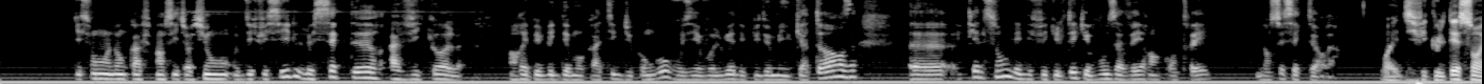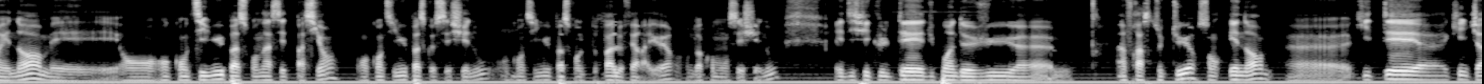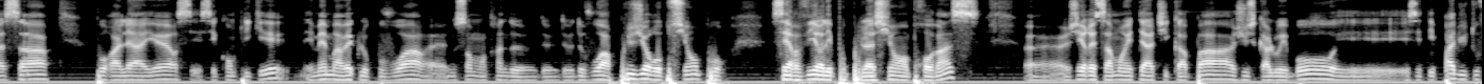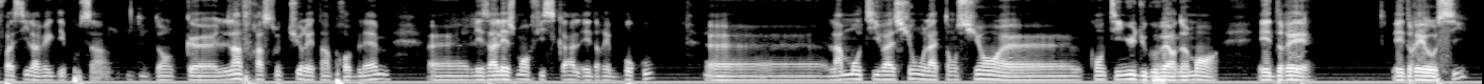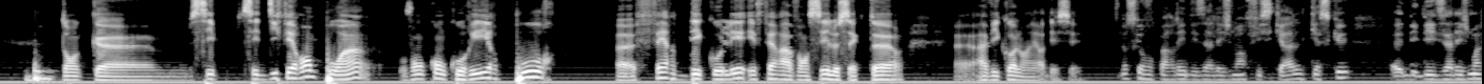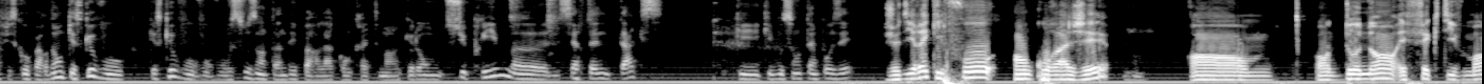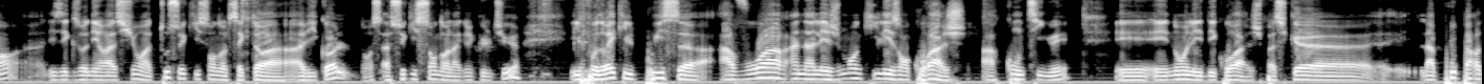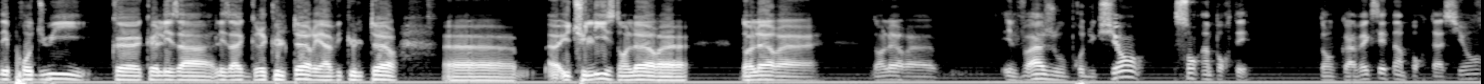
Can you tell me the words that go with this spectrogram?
qui sont donc en situation difficile. Le secteur avicole en République démocratique du Congo, vous y évoluez depuis 2014. Euh, quelles sont les difficultés que vous avez rencontrées dans ce secteur-là? Les difficultés sont énormes et on, continue parce qu'on a cette passion, on continue parce que c'est chez nous, on continue parce qu'on ne peut pas le faire ailleurs, on doit commencer chez nous. Les difficultés du point de vue euh, infrastructure sont énormes. Euh, quitter euh, Kinshasa pour aller ailleurs, c'est compliqué. Et même avec le pouvoir, euh, nous sommes en train de, voir plusieurs options pour servir les populations en province. Euh, J'ai récemment été à Chicapa jusqu'à Luebo et, et c'était pas du tout facile avec des poussins. Donc euh, l'infrastructure est un problème. Les allègements fiscaux aideraient beaucoup. La motivation, l'attention euh, continue du gouvernement aiderait, aiderait aussi. Donc, euh, ces, différents points vont concourir pour euh, faire décoller et faire avancer le secteur euh, avicole en RDC. Lorsque vous parlez des allègements fiscaux, qu'est-ce que des, des, allègements fiscaux, pardon, qu'est-ce que vous qu'est-ce que vous, vous, sous-entendez par là concrètement? Que l'on supprime certaines taxes qui, qui vous sont imposées? Je dirais qu'il faut encourager en en donnant effectivement euh, des exonérations à tous ceux qui sont dans le secteur avicole, à ceux qui sont dans l'agriculture, il faudrait qu'ils puissent euh, avoir un allègement qui les encourage à continuer et, non les décourage. Parce que euh, la plupart des produits que, les, agriculteurs et aviculteurs utilisent dans leur élevage ou production sont importés. Donc avec cette importation,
